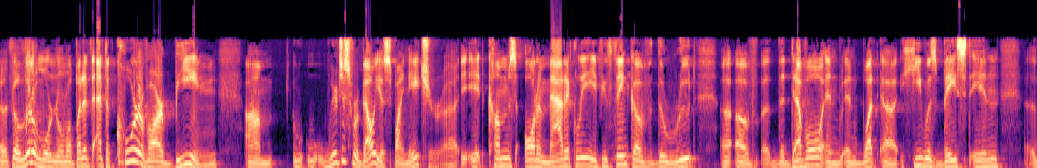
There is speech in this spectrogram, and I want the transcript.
Uh, feel a little more normal. But at the, at the core of our being, um, we're just rebellious by nature. Uh, it comes automatically. If you think of the root uh, of uh, the devil and and what uh, he was based in, uh,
